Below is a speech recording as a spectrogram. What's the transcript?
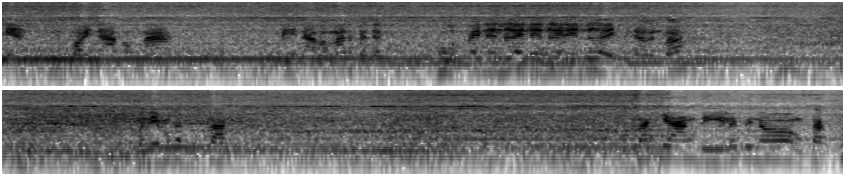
เนี่ยปล่อยน้ำออกมาเปล่อยน้ำออกมาแล้วก็จะพูดไปเรื่อยๆเรื่อยๆเรื่อยๆพี่น้องเห็นปะวันนี้มันก็จะซักซักยางดีเลยพี่น้องซักค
